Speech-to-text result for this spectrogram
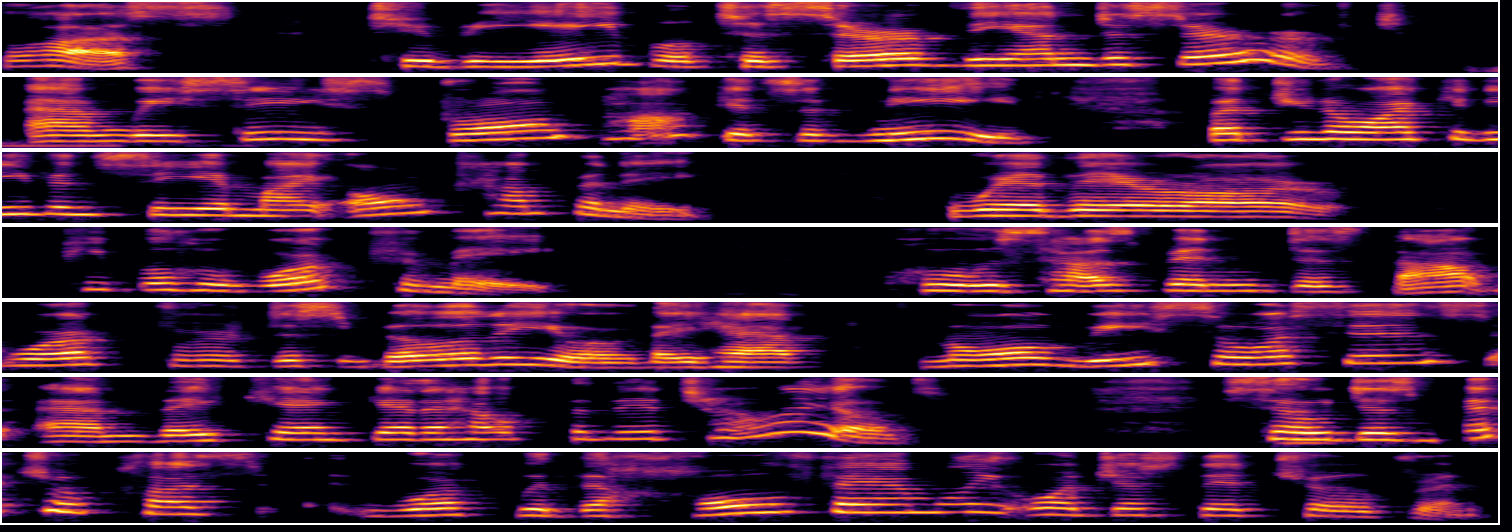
Plus to be able to serve the underserved. And we see strong pockets of need. But, you know, I can even see in my own company where there are people who work for me whose husband does not work for disability or they have small resources and they can't get a help for their child. So does Metro Plus work with the whole family or just their children?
